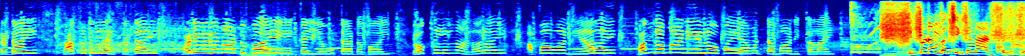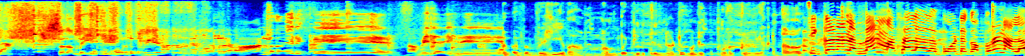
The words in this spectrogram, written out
கடாய் சாக்கடையில சடாய். வடிவில நாட்டு பாய் கைய விட்டாட பாய் லோக்கல் நலராய் அப்பாவா நியாராய். பங்கமானி எல்லோ பைய மட்டமா நிக்கலாய். இப்போ நம்ம சிக்கன் ஆட் பண்ணிக்கலாம். ஸோ நம்ம இஞ்சி பூண்டு ஆன்ல தான் இருக்கு. அமைதியா இரு. வெளியே வா. மம்பட்டி வச்சு நடுமண்டு தொடக்கலையா சிக்கனை நம்ம மசாலாவில் போட்டதுக்கப்புறம் நல்லா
